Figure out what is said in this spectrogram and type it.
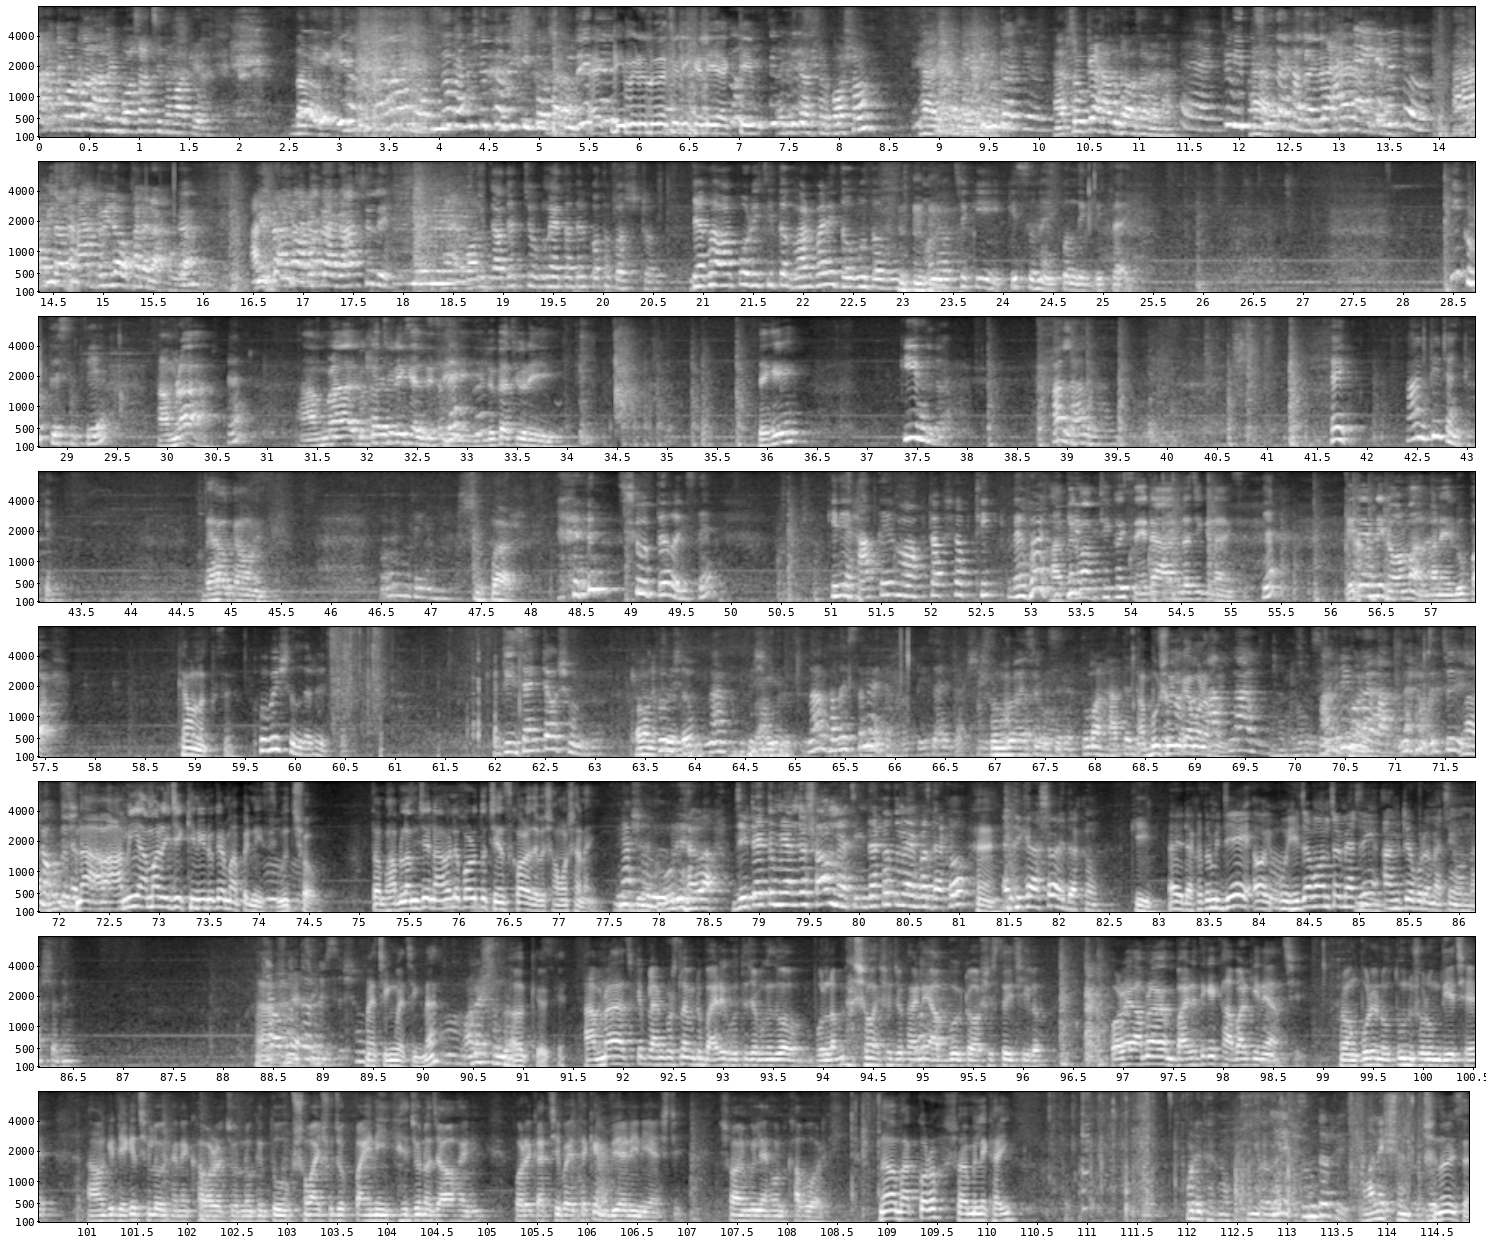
আরে করবা না আমি বসাচ্ছি তোমাকে। অ্যাক্টিভ এটা লুয়াচুরি খেলি অ্যাক্টিভ বসো। হ্যাঁ। হ্যাঁ চোখে হাত দেওয়া যাবে না। দেখা হাত দুইটা ওখানে রাখো। যাদের চোখ নেই তাদের কত কষ্ট। দেখো আমার পরিচিত ঘর বাড়ি তবু তবু। মনে হচ্ছে কি কিছু নেই কোন দিক দিক তাই কি করতেছি আমরা? হ্যাঁ। আমরা লুকাচুরি খেলতেছি লুকাচুরি। দেখি। কি হলো? আল্লাহ আল্লাহ হেই আংটি টাংটি কেন? দেখো কেমন। সুপার। সুন্দর হয়েছে। কি রে হাতের মাপটাপ সব ঠিক? ব্যাপার হাতের মাপ ঠিক হয়েছে এটা আন্দাজি কেনা হয়েছে। হ্যাঁ? এটা এমনি নর্মাল মানে রূপার। কেমন লাগতেছে? খুবই সুন্দর হয়েছে। ডিজাইনটাও সুন্দর। কেমন হয়েছে খুবই দাদু? সুন্দর। না খুবই সুন্দর। না ভালো হয়েছে না এটা? ডিজাইনটা সুন্দর। হয়েছে তোমার হাতে আব্বু শরীর কেমন এখন? না আন্টি করে হাত না বুঝছিস? শক্ত না আমি আমার এই যে কিনিনুকের মাপে নিয়েছি বুঝছ? তা ভাবলাম যে না হলে পরে তো চেঞ্জ করা যাবে সমস্যা নাই। যেটাই তুমি আনছো সব ম্যাচিং দেখো তুমি একবার দেখো। হ্যাঁ। এদিকে আসো এই দেখো। কি? এই দেখো তুমি যে ওই হিজাব অঞ্চ ম্যাচিং আংটির উপরে ম্যাচিং ওনার সাথে না, সব সুন্দর matching। হয়েছে সুন্দর। ম্যাচিং ম্যাচিং না? ওকে ওকে আমরা আজকে প্ল্যান করছিলাম একটু বাইরে ঘুরতে যাব কিন্তু বললাম না সময় সুযোগ হয়নি আব্বু একটু অসুস্থই ছিল। পরে আমরা বাইরে থেকে খাবার কিনে আনছি। রংপুরে নতুন শোরুম দিয়েছে। আমাকে ডেকেছিল এখানে খাওয়ার জন্য কিন্তু সময় সুযোগ পাইনি এর জন্য যাওয়া হয়নি। পরে কাচ্চি বাড়ি থেকে বিরিয়ানি নিয়ে আসছি। সবাই মিলে এখন খাব আর কি। না ভাগ করো সবাই মিলে খাই। পরে থাকো সুন্দর অনেক সুন্দর। সুন্দর হয়েছে?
